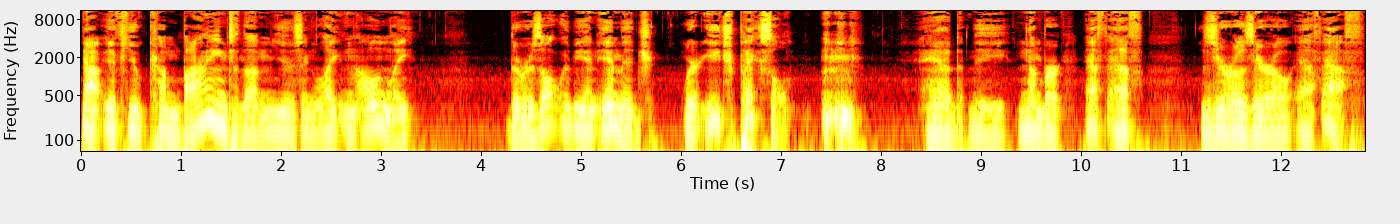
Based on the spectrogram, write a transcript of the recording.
Now, if you combined them using lighten only, the result would be an image where each pixel had the number FF00FF.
